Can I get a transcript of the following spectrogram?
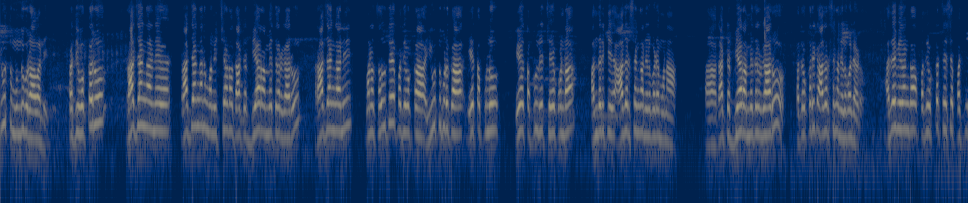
యూత్ ముందుకు రావాలి. ప్రతి ఒక్కరూ రాజ్యాంగాన్ని రాజ్యాంగాన్ని మనం ఇచ్చాడు డాక్టర్ బిఆర్ అంబేద్కర్ గారు రాజ్యాంగాన్ని మనం చదివితే ప్రతి ఒక్క యూత్ కూడా ఏ తప్పులు ఏ తప్పులు చేయకుండా అందరికీ ఆదర్శంగా నిలబడే మన డాక్టర్ బిఆర్ అంబేద్కర్ గారు ప్రతి ఒక్కరికి ఆదర్శంగా నిలబడాడు అదేవిధంగా ప్రతి ఒక్క చేసే ప్రతి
